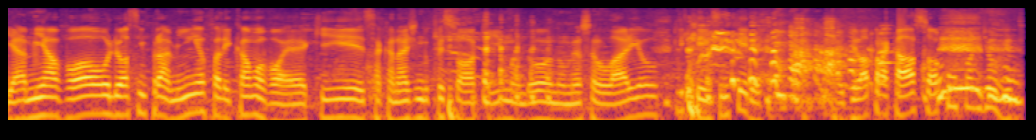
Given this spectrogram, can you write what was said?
E a minha avó olhou assim pra mim e eu falei, calma, avó, é que sacanagem do pessoal aqui mandou no meu celular e eu cliquei sem querer. Aí de lá pra cá só com fone de ouvido.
